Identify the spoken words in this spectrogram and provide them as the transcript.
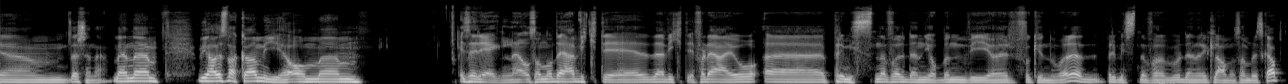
eh, det skjønner jeg. Men um, vi har jo snakka mye om eh, disse reglene og sånn, og det er viktig, det er viktig for det er jo eh, premissene for den jobben vi gjør for kundene våre, premissene for den reklame som blir skapt.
